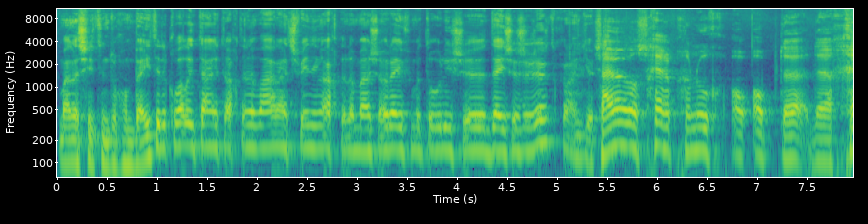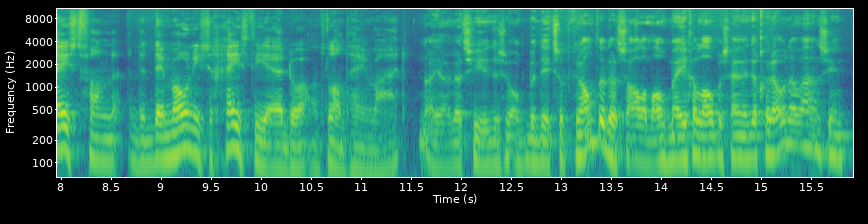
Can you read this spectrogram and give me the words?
Maar er zit toch een betere kwaliteit achter, een waarheidsvinding achter dan bij zo'n reformatorisch uh, D66-krantje. Zijn we wel scherp genoeg op, op, de, de geest van, de demonische geest die er door ons land heen waart? Nou ja, dat zie je dus ook bij dit soort kranten, dat ze allemaal ook meegelopen zijn in de coronawaanzin.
